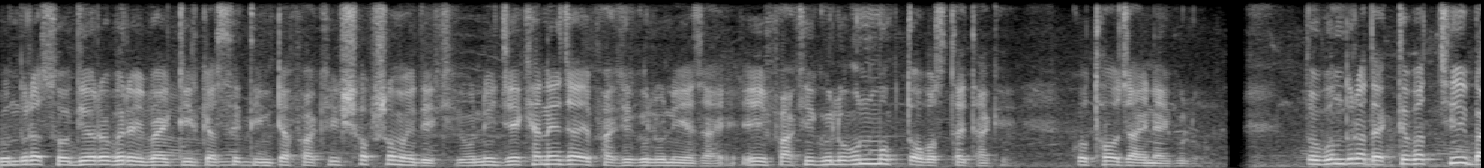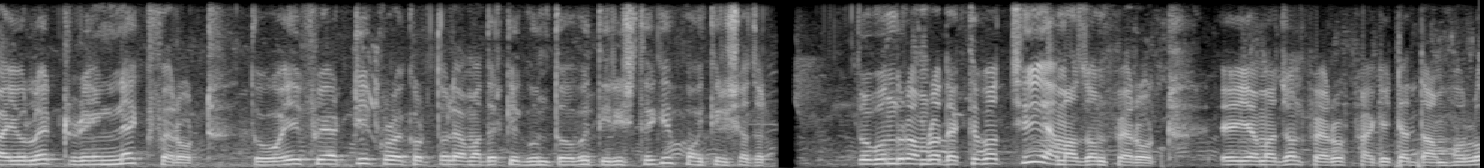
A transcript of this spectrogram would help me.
বন্ধুরা, সৌদি আরবের এই ভাইটির কাছে তিনটা পাখি সবসময় দেখি। উনি যেখানে যায় পাখিগুলো নিয়ে যায়। এই পাখিগুলো উন্মুক্ত অবস্থায় থাকে। কোথাও যায় না এগুলো। তো বন্ধুরা, দেখতে পাচ্ছি বায়োলেট রিংনেক ফেরট। তো এই ফেয়ারটি ক্রয় করতে হলে আমাদেরকে গুনতে হবে তিরিশ থেকে পঁয়ত্রিশ হাজার তো বন্ধুরা, আমরা দেখতে পাচ্ছি অ্যামাজন প্যারট এই অ্যামাজন প্যারট পাখিটার দাম হলো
